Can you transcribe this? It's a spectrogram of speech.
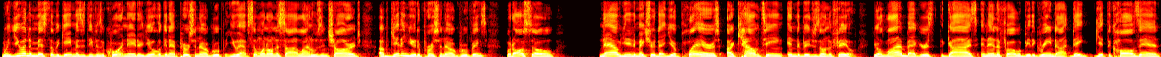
when you're in the midst of a game as a defensive coordinator, you're looking at personnel grouping. You have someone on the sideline who's in charge of getting you the personnel groupings, but also now you need to make sure that your players are counting individuals on the field. Your linebackers, the guys in the NFL will be the green dot. They get the calls in.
